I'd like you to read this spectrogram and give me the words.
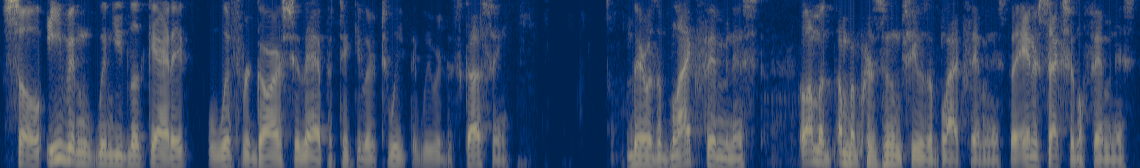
So even when you look at it with regards to that particular tweet that we were discussing, there was a black feminist. Well, I'm I'm gonna presume she was a black feminist. The intersectional feminist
